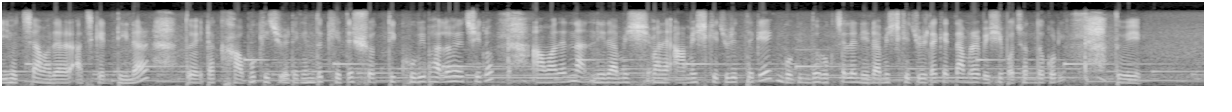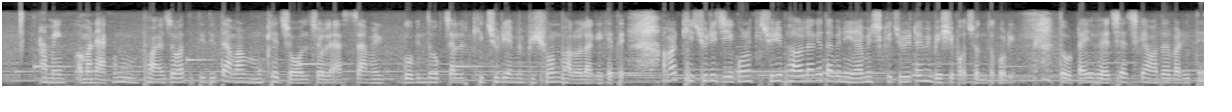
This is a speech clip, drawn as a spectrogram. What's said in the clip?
এই হচ্ছে আমাদের আজকের ডিনার তো এটা খাব খিচুড়িটা, কিন্তু খেতে সত্যি খুবই ভালো হয়েছিল। আমাদের না নিরামিষ মানে আমিষ খিচুড়ির থেকে গোবিন্দভোগ চালের নিরামিষ খিচুড়িটা খেতে আমরা বেশি পছন্দ করি। তো আমি মানে এখন ভয়েস ওভার দিতে দিতে আমার মুখে জল চলে আসছে। আমি গোবিন্দভোগ চালের খিচুড়ি আমি ভীষণ ভালো লাগে খেতে। আমার খিচুড়ি যে কোনো খিচুড়ি ভালো লাগে, তবে নিরামিষ খিচুড়িটা আমি বেশি পছন্দ করি। তো ওটাই হয়েছে আজকে আমাদের বাড়িতে।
